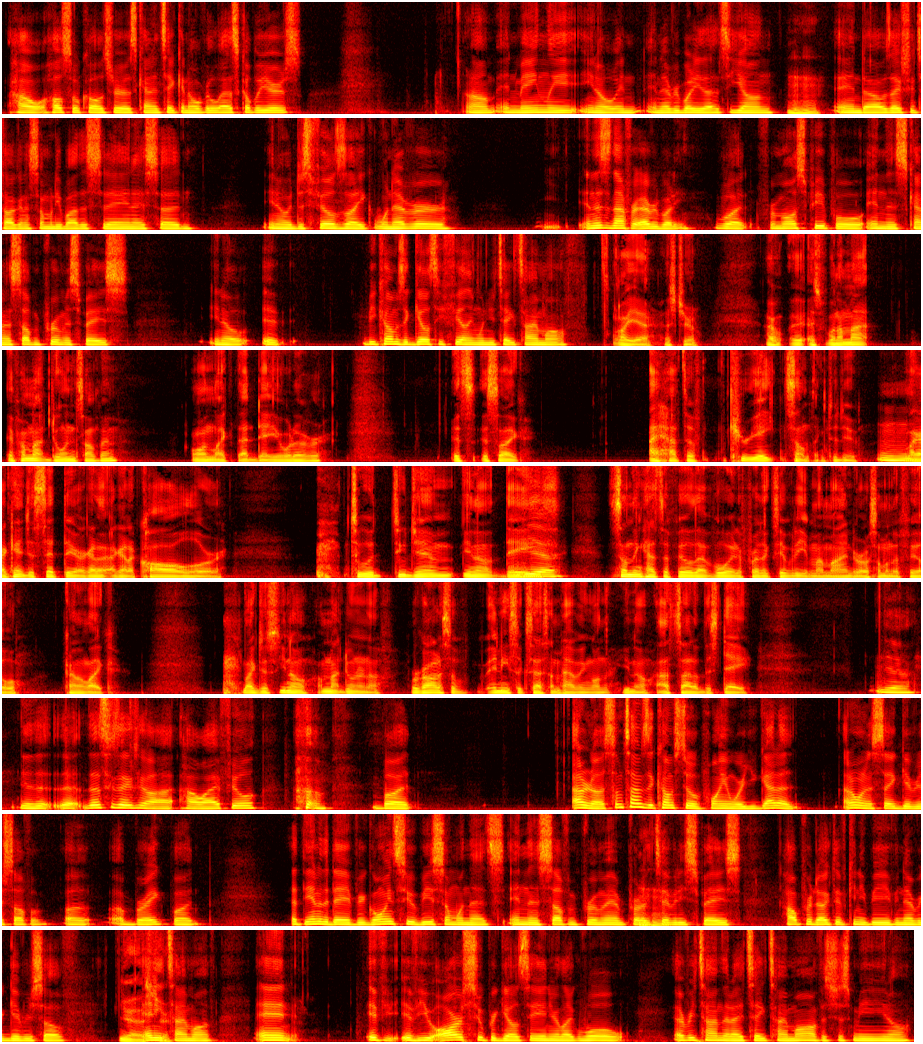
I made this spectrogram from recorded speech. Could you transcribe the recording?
how hustle culture has kind of taken over the last couple of years. Um, and mainly, you know, in, in everybody that's young. Mm-hmm. And uh, I was actually talking to somebody about this today, and I said, you know, it just feels like whenever, and this is not for everybody, but for most people in this kind of self improvement space, you know, it becomes a guilty feeling when you take time off. Oh yeah, that's true. I, it's when I'm not, if I'm not doing something on like that day or whatever, it's it's like I have to create something to do. Mhm. Like I can't just sit there. I gotta I gotta call or to a to gym. You know, days. Yeah. Something has to fill that void of productivity in my mind, or someone to feel kind of like like just you know I'm not doing enough, regardless of any success I'm having on you know outside of this day. Yeah, yeah, that, that, that's exactly how I, how I feel. but I don't know. Sometimes it comes to a point where you gotta. I don't want to say give yourself a, a a break, but at the end of the day, if you're going to be someone that's in this self improvement and mm-hmm. productivity space, how productive can you be if you never give yourself Yeah, any true. time off? And if you- if you are super guilty and you're like, well, every time that I take time off, it's just me, you know,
